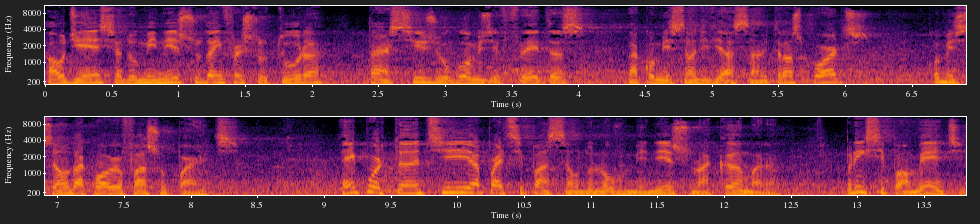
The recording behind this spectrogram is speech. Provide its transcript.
a audiência do ministro da Infraestrutura, Tarcísio Gomes de Freitas, na Comissão de Viação e Transportes, comissão da qual eu faço parte. É importante a participação do novo ministro na Câmara principalmente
